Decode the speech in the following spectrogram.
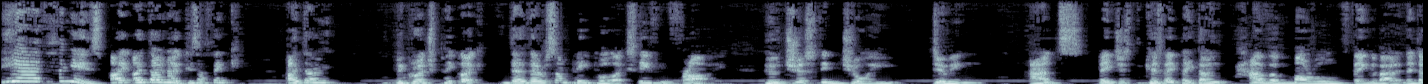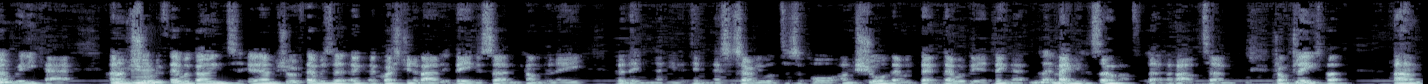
Yeah, the thing is, I, I don't know because I think I don't begrudge people. Like there there are some people like Stephen Fry who just enjoy doing ads. They just because they, they don't have a moral thing about it. They don't really care. And I'm sure if they were going to, I'm sure if there was a, a, question about it being a certain company that they you know, didn't necessarily want to support, I'm sure there would there, there would be a thing there. Maybe less so about about um, John Cleese, but um,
